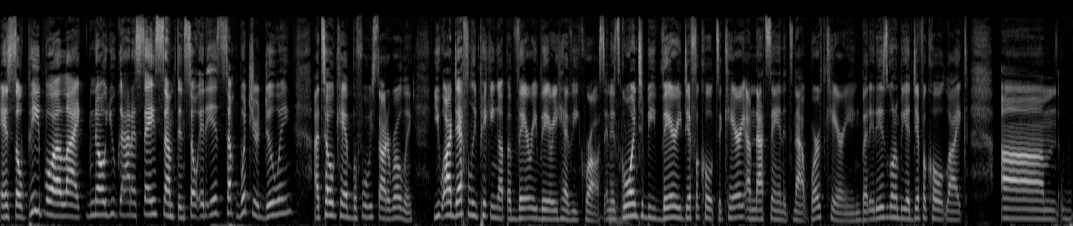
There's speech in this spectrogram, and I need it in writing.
And so people are like, "No, you got to say something." So it is some what you're doing. I told Kev before we started rolling, you are definitely picking up a very very heavy cross and it's going to be very difficult to carry. I'm not saying it's not worth carrying, but it is going to be a difficult like um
